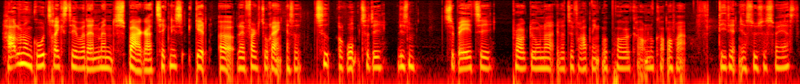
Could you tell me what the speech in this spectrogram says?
Har du nogle gode tricks til, hvordan man sparker teknisk gæld og refakturering, altså tid og rum til det, ligesom tilbage til product owner eller til forretning, hvor pokkerkraven nu kommer fra? For det er den, jeg synes er sværest.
